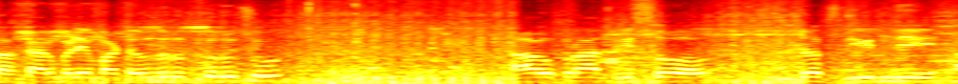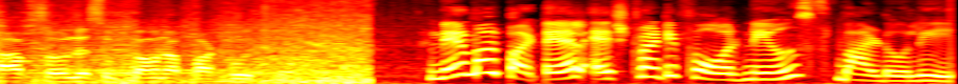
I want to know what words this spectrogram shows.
સહકાર મળે માટે અનુરોધ કરું છું. આ ઉપરાંત વિશ્વ ડ્રગ્સ દિનની આપ સૌને શુભકામના પાઠવું છું. Nirmal Patel S twenty four news Bardoli.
